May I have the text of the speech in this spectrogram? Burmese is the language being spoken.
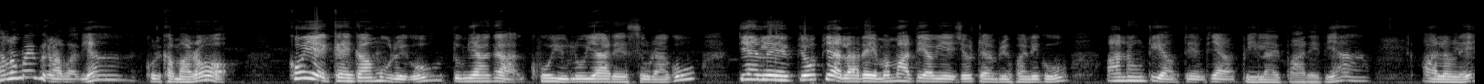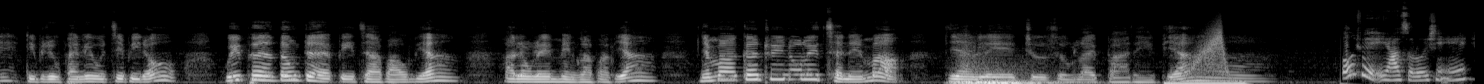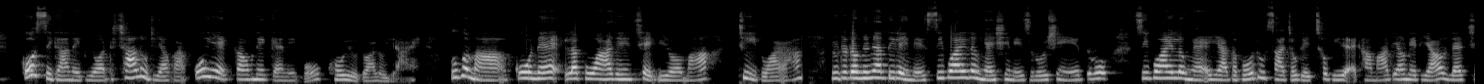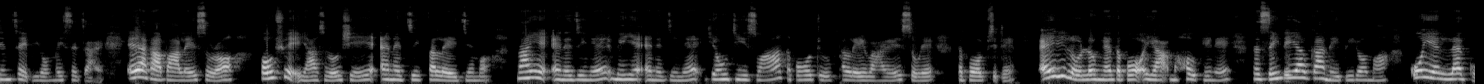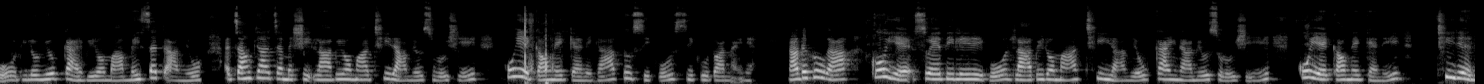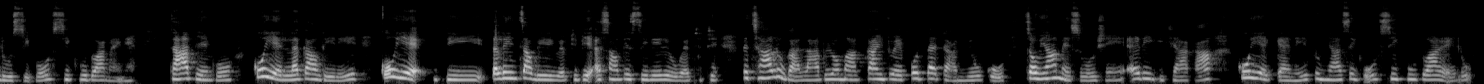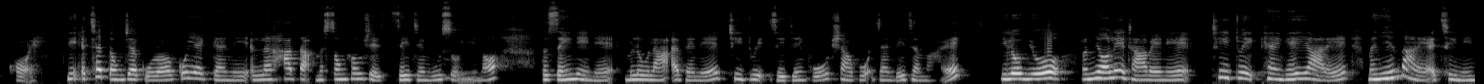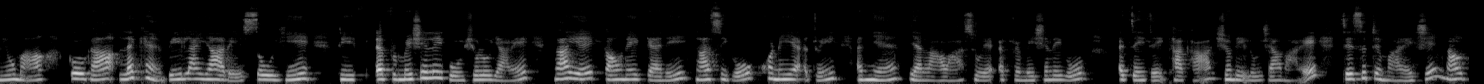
အားလုံးပဲမင်္ဂလာပါဗျာခုတစ်ခါမှာတော့ကိုယ့်ရဲ့ကံကောင်းမှုတွေကို သူများကခိုးယူလို့ရတယ်ဆိုတာကို ပြန်လည်ပြောပြလာတဲ့မမတယောက်ရဲ့ရုပ်တံပြင်ဖိုင်လေးကိုအားလုံးတယောက်တင်ပြပေးလိုက်ပါတယ်ဗျာအားလုံးလည်းဒီဗီဒီယိုဖိုင်လေးကိုကြည့်ပြီးတော့ဝေဖန်သုံးသပ်ပေးကြပါဦးဗျာအားလုံးလည်းမင်္ဂလာပါဗျာမြန်မာ Country Knowledge Channel မှာပြန်လည်ကြိုဆိုလိုက်ပါတယ်ဗျာ ပုံရွှေအရာဆိုလို့ရှိရင်ကိုယ့်စီကနေပြီးတော့တခြားလူတစ်ယောက်ကကိုယ့်ရဲ့ကောင်းတဲ့ကံတွေကိုခိုးယူသွားလို့ရတယ်။ဥပမာကိုနဲ့လက်ပွားချင်းချိတ်ပြီးတော့မှ ထိသွားတာလူတော်တော်များများသိလိမ့်မယ်စီးပွားရေးလုပ်ငန်းရှင်တွေဆိုလို့ရှိရင်သူတို့စီးပွားရေးလုပ်ငန်းအရာသဘောတူစာချုပ်တွေချုပ်ပြီးတဲ့အခါမှာတယောက်နဲ့တယောက်လက်ချင်းချိတ်ပြီးတော့မိတ်ဆက်ကြတယ်။အဲ့ဒါကဘာလဲဆိုတော့ပုံရွှေအရာဆိုလို့ရှိရင် energy ဖက်လေခြင်းပေါ့။ငါရဲ့ energy နဲ့မင်းရဲ့ energy နဲ့ယုံကြည်စွာသဘောတူဖက်လေပါတယ်ဆိုတဲ့သဘောဖြစ်တယ်။အဲ့ဒီလိုလုပ်ငန်းသဘောအရာမဟုတ်ဘဲနဲ့သစိမ့်တစ်ယောက်ကနေပြီးတော့မှကိုယ့်ရဲ့လက်ကိုဒီလိုမျိုးကင်ပြီးတော့မှမိတ်ဆက်တာမျိုးအကြောင်းပြချက်မရှိလာပြီးတော့မှထိတာမျိုးဆိုလို့ရှိရင်ကိုယ့်ရဲ့ကောင်းတဲ့ကံတွေကသူ့စီကိုစီကူသွားနိုင်တယ်။ နောက်တစ်ခုကကိုယ့်ရဲ့ဆွဲသီးလေးတွေကိုလာပြီးတော့မှထိတာမျိုးကင်တာမျိုးဆိုလို့ရှိရင်ကိုယ့်ရဲ့ကောင်းတဲ့ကံတွေထိတဲ့လူစီကိုစီကူသွားနိုင်တယ်။ ဒါအပြင်ကိုကိုယ့်ရဲ့လက်ကောက်လေးတွေကိုယ့်ရဲ့ဒီတလင်းကြောက်လေးတွေပဲဖြစ်ဖြစ်အဆောင်ပစ္စည်းလေးတွေပဲဖြစ်ဖြစ်တခြားလူကလာပြီးတော့မှကင်တွယ်ပုတ်တက်တာမျိုးကိုကြုံရမယ်ဆိုလို့ရှိရင်အဲ့ဒီအရာကကိုယ့်ရဲ့ကံတွေသူများစိတ်ကိုစီးကူးသွားတယ်လို့ခေါ်တယ်။ဒီအချက်၃ချက်ကိုတော့ကိုယ့်ရဲ့ကံတွေအလဟတမဆုံးဆုံးစေခြင်းဘူးဆိုရင်တော့သစိမ့်နေနဲ့မလိုလားအပ်ပဲနဲ့ထိတွေ့စေခြင်းကိုရှောက်ဖို့အကြံပေးချင်ပါတယ်။ ဒီလိုမျိုးမမျော်လင့်ထားပဲနဲ့ထိတွေ့ခံခဲ့ရတယ်မငင်းတာတဲ့အခြေအနေမျိုးမှာကိုကလက်ခံပေးလိုက်ရတယ်ဆိုရင်ဒီ affirmation လေးကိုယူလို့ရတယ်။ငါရဲ့ကောင်းတဲ့ကံတွေငါစီကို9ရက်အတွင်းအမြန်ပြန်လာပါဆိုတဲ့ affirmation လေးကိုအကြိမ်ကြိမ်ခါခါရွတ်နေလို့ရပါတယ်။ကျေးဇူးတင်ပါတယ်ရှင်။နောက်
